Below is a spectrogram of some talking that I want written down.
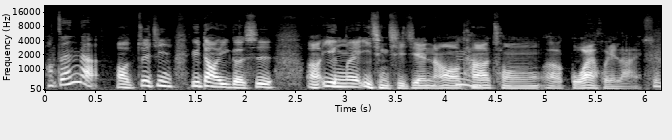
哦，真的？哦、呃，最近遇到一个是呃，因为疫情期间，然后他从、嗯、呃国外回来，是。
